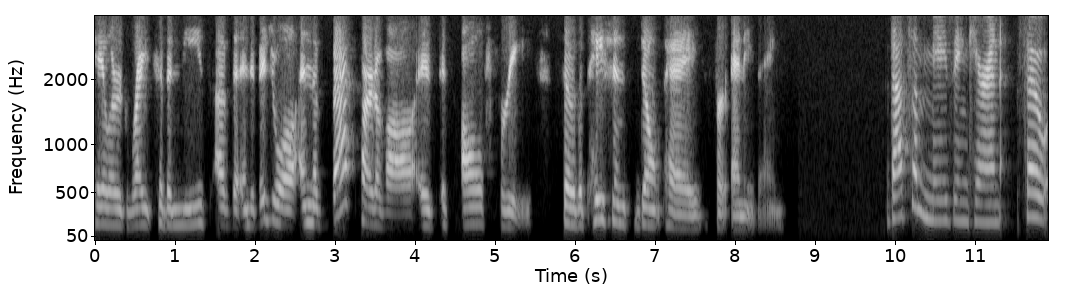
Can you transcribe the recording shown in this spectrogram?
tailored right to the needs of the individual. And the best part of all is it's all free. So the patients don't pay for anything. That's amazing, Karen. So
